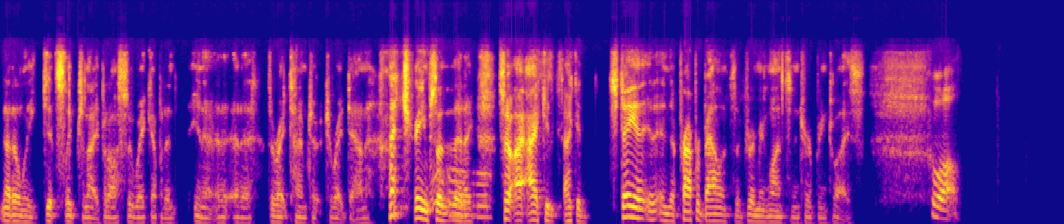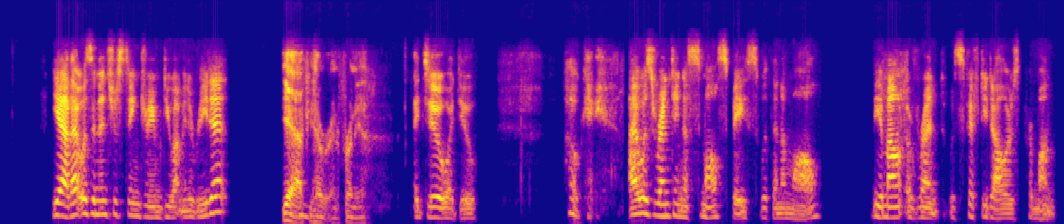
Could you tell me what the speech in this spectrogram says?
not only get sleep tonight but also wake up at a you know at, at a, the right time to, to write down a dream so that I so I, I could I could stay in, in the proper balance of dreaming once and interpreting twice. Cool. Yeah, that was an interesting dream. Do you want me to read it? Yeah, if um, you have it right in front of you. I do. I do. Okay. I was renting a small space within a mall. The amount of rent was $50 per month.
